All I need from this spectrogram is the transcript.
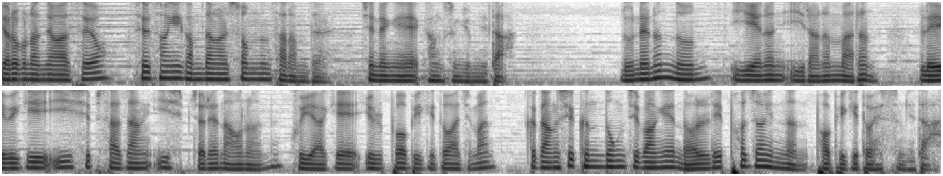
여러분 안녕하세요. 세상이 감당할 수 없는 사람들 진행의 강승규입니다. 눈에는 눈, 이에는 이라는 말은 레위기 24장 20절에 나오는 구약의 율법이기도 하지만 그 당시 근동 지방에 널리 퍼져 있는 법이기도 했습니다.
